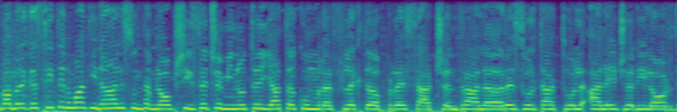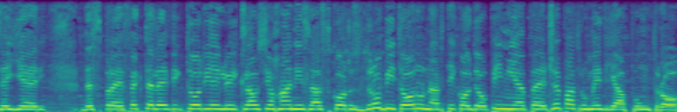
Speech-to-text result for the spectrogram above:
Bine, v-am regăsit în matinal, suntem la 8 și 10 minute, iată cum reflectă presa centrală rezultatul alegerilor de ieri. Despre efectele victoriei lui Claus Iohannis la scor zdrobitor, un articol de opinie pe g4media.ro.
